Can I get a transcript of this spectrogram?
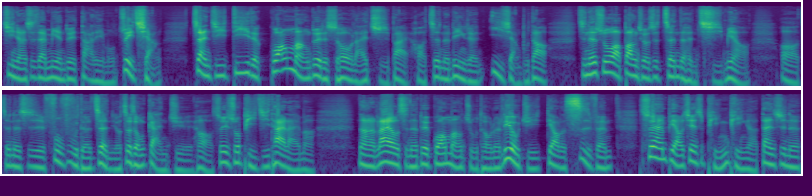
竟然是在面对大联盟最强、战绩第一的光芒队的时候来止败，哈，真的令人意想不到。只能说啊，棒球是真的很奇妙哦，真的是负负得正，有这种感觉哈。所以说否极泰来嘛。那 Lyles 呢，对光芒主投了六局，掉了四分，虽然表现是平平啊，但是呢，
